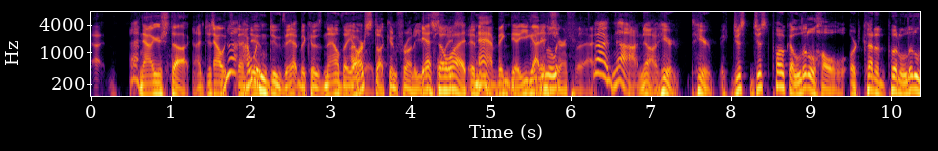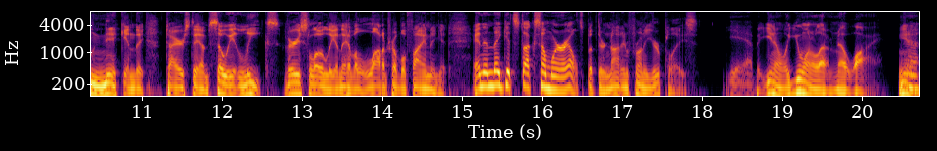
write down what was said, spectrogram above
uh, now you're stuck. I just now what no, you gonna I do? wouldn't do that because now they I are would. stuck in front of you. Yeah, so what? And Nah, big deal. You got insurance for that. No, no, no. Here, here. Just just poke a little hole or cut a, put a little nick in the tire stem so it leaks very slowly, and they have a lot of trouble finding it. And then they get stuck somewhere else, but they're not in front of your place. Yeah, but you know what? You want to let them know why. You know,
